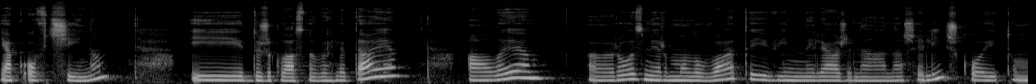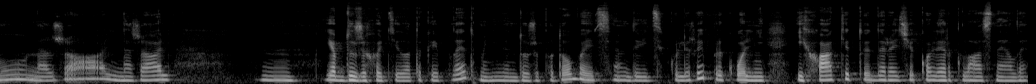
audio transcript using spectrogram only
як овчина. І дуже класно виглядає, але розмір малуватий, він не ляже на наше ліжко, і тому, на жаль, на жаль, я б дуже хотіла такий плед, мені він дуже подобається. Дивіться, кольори прикольні. І хакі, той, до речі, колір класний, але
